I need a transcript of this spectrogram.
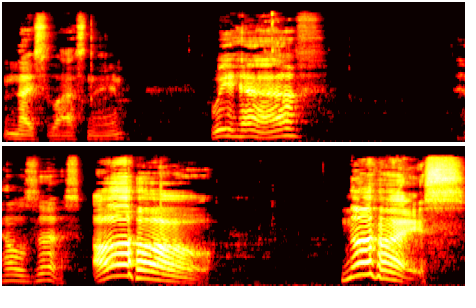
Nice last name. We have. The hell is this? Oh! Nice!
